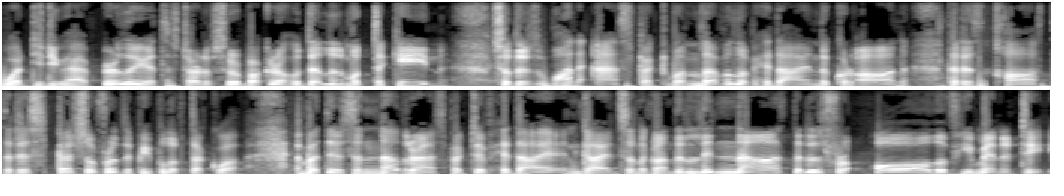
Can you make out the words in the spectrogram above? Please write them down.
What did you have earlier at the start of Surah Baqarah? Hudan lil muttaqeen. So there's one aspect, one level of hidayah in the Quran that is khas, that is special for the people of taqwa. But there's another aspect of hidayah and guidance in the Quran, the linnas, that is for all of humanity,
